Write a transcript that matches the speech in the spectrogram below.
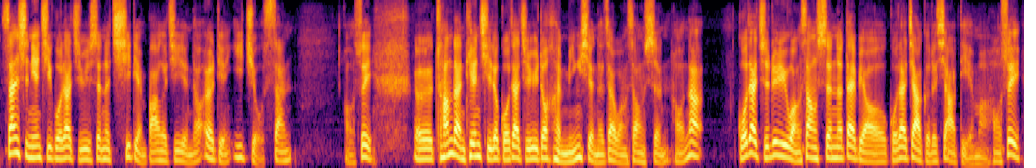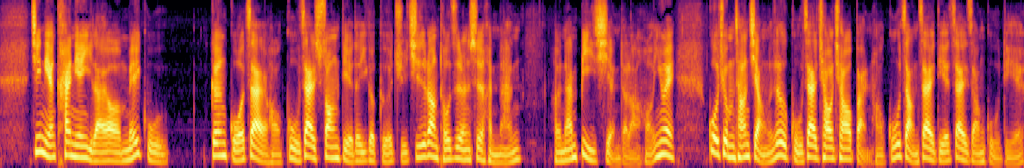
三十年期国债殖利率升了七点八个基点到二点一九三。好，所以，呃，长短天期的国债殖利率都很明显的在往上升。好，那国债殖利率往上升呢，代表国债价格的下跌嘛。好，所以今年开年以来哦，美股跟国债哈，股债双跌的一个格局，其实让投资人是很难很难避险的了哈。因为过去我们常讲的这个股债跷跷板哈，股涨债跌，债涨股跌。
